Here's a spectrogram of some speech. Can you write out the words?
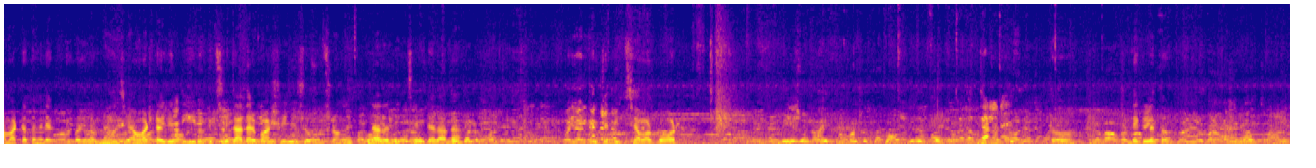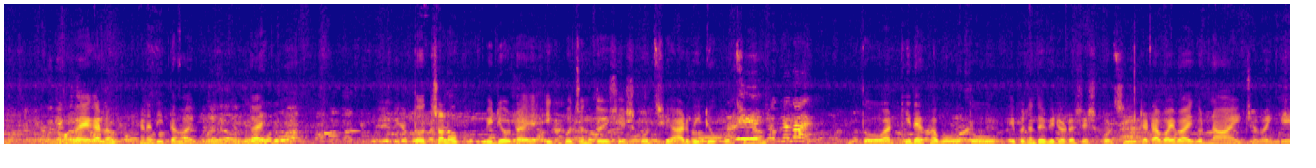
আমারটা তো আমি দেখাতে পারলাম না। যে আমারটা যে দিয়ে রেখেছি, দাদার পাশে যে সবুজ রঙে দাদা দিচ্ছে, এটা দাদা। দিচ্ছে আমার বর। তো দেখলে তো। হয়ে গেল, এখানে দিতে হয় তাই। তো চলো, ভিডিওটা এই পর্যন্তই শেষ করছি, আর ভিডিও করছি না। তো আর কি দেখাবো? তো এই পর্যন্তই ভিডিওটা শেষ করছি। Tata bye bye good night সবাইকে।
